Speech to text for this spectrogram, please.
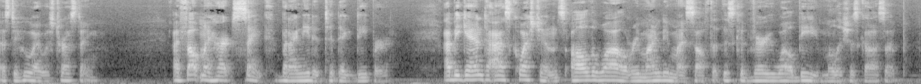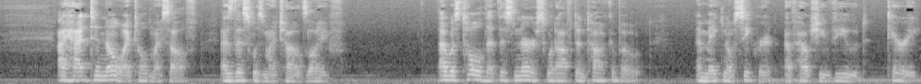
as to who I was trusting. I felt my heart sink, but I needed to dig deeper. I began to ask questions, all the while reminding myself that this could very well be malicious gossip. I had to know, I told myself, as this was my child's life. I was told that this nurse would often talk about and make no secret of how she viewed Terry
